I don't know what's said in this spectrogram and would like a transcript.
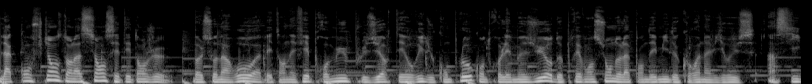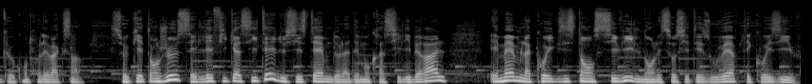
La confiance dans la science était en jeu. Bolsonaro avait en effet promu plusieurs théories du complot contre les mesures de prévention de la pandémie de coronavirus, ainsi que contre les vaccins. Ce qui est en jeu, c'est l'efficacité du système de la démocratie libérale et même la coexistence civile dans les sociétés ouvertes et cohésives.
